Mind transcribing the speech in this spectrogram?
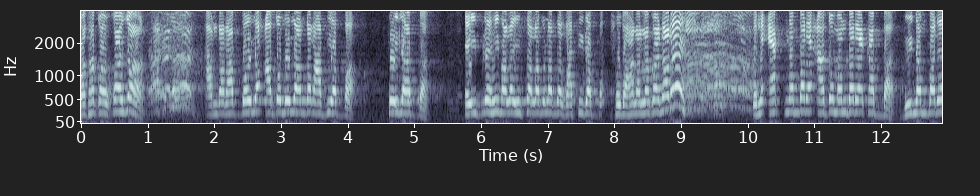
কথা কও, কয়জন? আমরার আব্বা হইল, আদম হইল আমরার আদি আব্বা পইলা আব্বা। ইব্রাহিম আলাইহিস সালাম হইল আমরা জাতির আব্বা, সুবহানাল্লাহ কয় না রে? তাহলে এক নম্বরে আদম আমদার এক আব্বা। দুই নম্বরে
